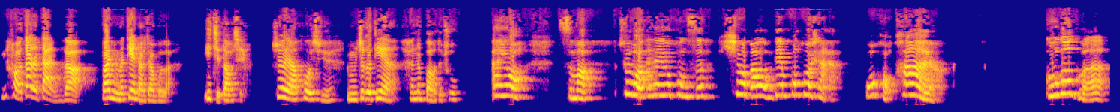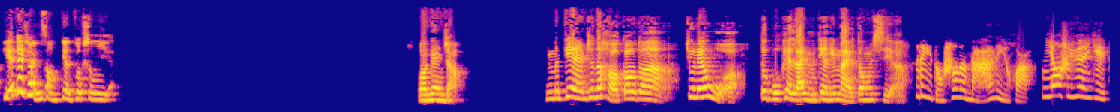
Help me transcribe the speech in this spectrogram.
你好大的胆子，把你们店长叫过来，一起道歉，这样或许你们这个店还能保得住。哎呦，怎么这老太太要碰瓷，要把我们店碰破产？我好看呀！滚滚滚！别在这影响我们店做生意。王店长，你们店真的好高端啊，就连我都不配来你们店里买东西！厉总说的哪里话？你要是愿意，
